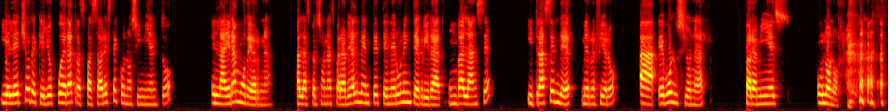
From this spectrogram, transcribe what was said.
Y el hecho de que yo pueda traspasar este conocimiento en la era moderna a las personas para realmente tener una integridad, un balance y trascender, me refiero a evolucionar, para mí es un honor.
